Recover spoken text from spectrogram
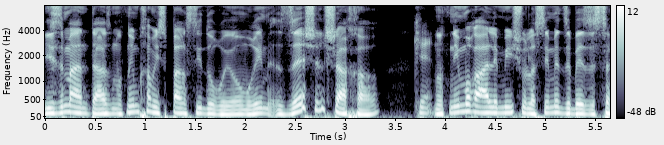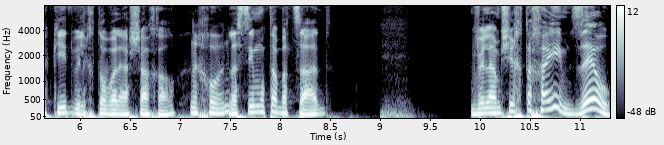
הזמנת, אז נותנים לך מספר סידורי, אומרים, זה של שחר, כן, נותנים הוראה למישהו לשים את זה באיזה שקית ולכתוב עליה שחר, נכון. לשים אותה בצד, ולהמשיך את החיים, זהו.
